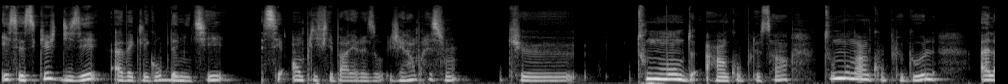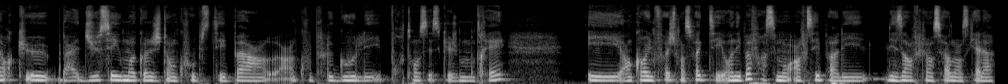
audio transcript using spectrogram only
Et c'est ce que je disais avec les groupes d'amitié, c'est amplifié par les réseaux. J'ai l'impression que tout le monde a un couple sain, tout le monde a un couple goal, alors que bah, Dieu sait que moi quand j'étais en couple, c'était pas un, un couple goal et pourtant c'est ce que je montrais. Et encore une fois, je pense pas que t'es, on n'est pas forcément influencé par les, les influenceurs dans ce cas-là,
